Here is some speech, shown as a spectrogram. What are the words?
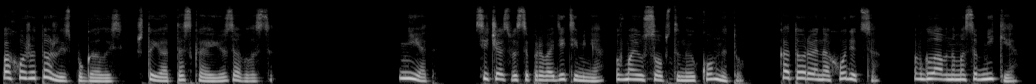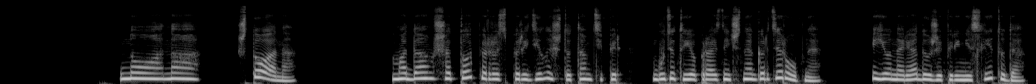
Похоже, тоже испугалась, что я оттаскаю ее за волосы. «Нет, сейчас вы сопроводите меня в мою собственную комнату, которая находится в главном особняке. Но она... Что она? Мадам Шатопер распорядилась, что там теперь будет ее праздничная гардеробная. Ее наряды уже перенесли туда,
